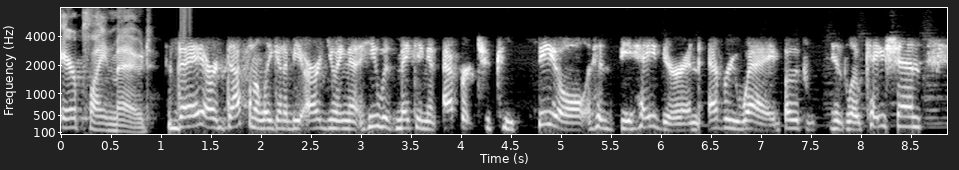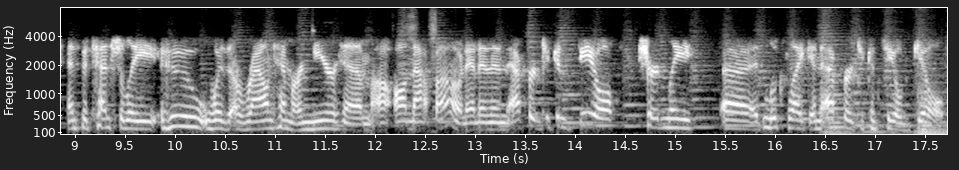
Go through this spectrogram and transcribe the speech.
airplane mode? They are definitely going to be arguing that he was making an effort to conceal his behavior in every way, both his location and potentially who was around him or near him uh, on that phone. And in an effort to conceal, certainly uh, it looks like an effort to conceal guilt.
